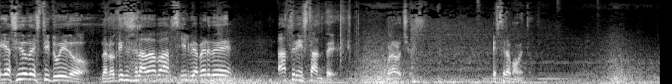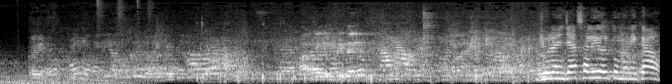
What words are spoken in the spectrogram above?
Lopetegui ha sido destituido. La noticia se la daba Silvia Verde hace un instante. Buenas noches. Este era el momento. Julen, ya ha salido el comunicado.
